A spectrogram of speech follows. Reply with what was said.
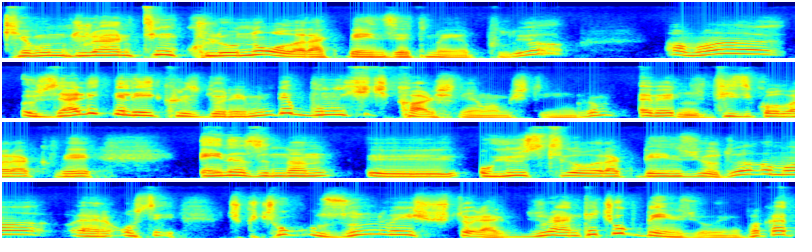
Kevin Durant'in klonu olarak benzetme yapılıyor. Ama özellikle Lakers döneminde bunu hiç karşılayamamıştı Ingram. Evet Hı. fizik olarak ve en azından e, oyun stili olarak benziyordu ama yani o çünkü çok uzun ve şutör. Yani Durant'e çok benziyor oyunu. Fakat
